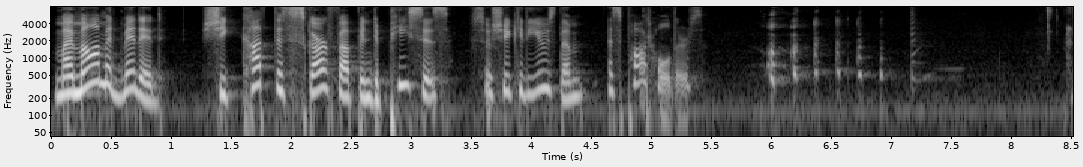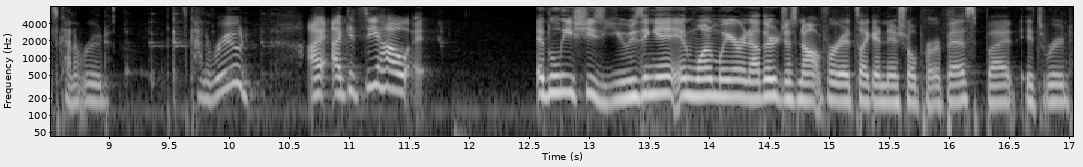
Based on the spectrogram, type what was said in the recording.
my mom admitted she cut the scarf up into pieces so she could use them as potholders. That's kind of rude. It's kind of rude. I, I can see how at least she's using it in one way or another, just not for its like initial purpose, but it's rude.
